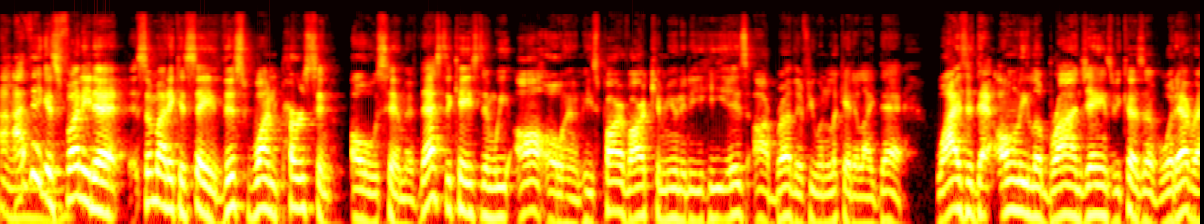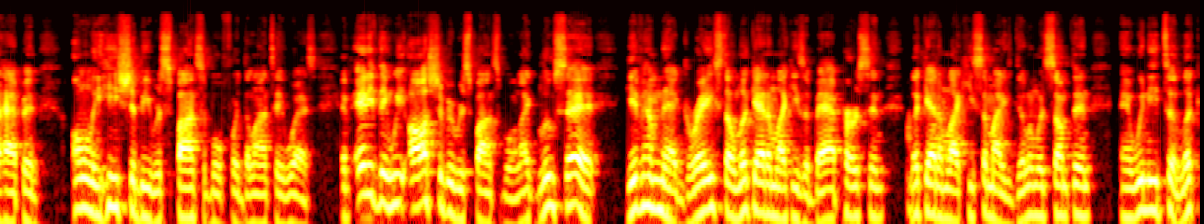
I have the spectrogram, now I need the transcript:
I I think it's um, funny that somebody could say this one person owes him. If that's the case, then we all owe him. He's part of our community. He is our brother, if you want to look at it like that. Why is it that only LeBron James, because of whatever happened, only he should be responsible for Delonte West? If anything, we all should be responsible. And like Blue said, give him that grace. Don't look at him like he's a bad person. Look at him like he's somebody dealing with something. And we need to look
